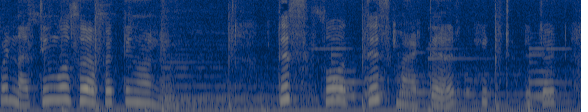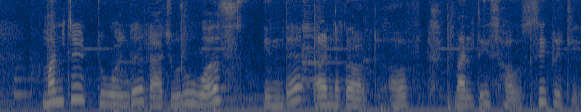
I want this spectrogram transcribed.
but nothing was affecting on him this so this matter he that mantri told rajguru was in the underground of mantri's house secretly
